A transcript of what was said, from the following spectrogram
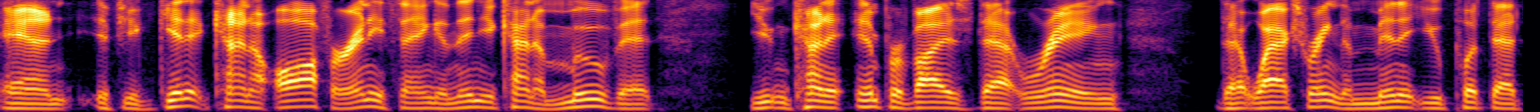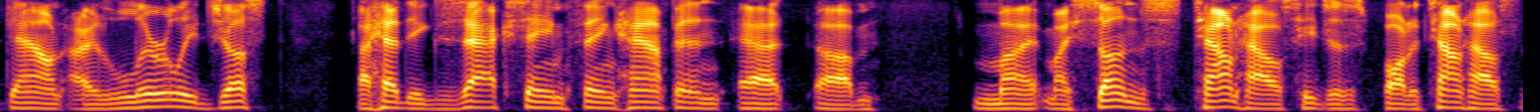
and if you get it kind of off or anything and then you kind of move it you can kind of improvise that ring, that wax ring, the minute you put that down. I literally just, I had the exact same thing happen at um, my my son's townhouse. He just bought a townhouse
